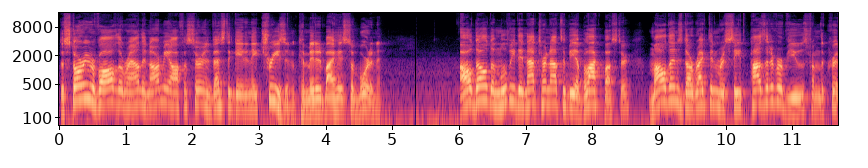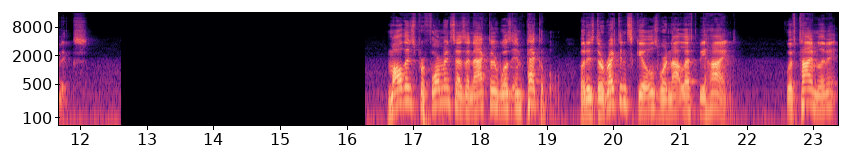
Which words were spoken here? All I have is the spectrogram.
The story revolved around an army officer investigating a treason committed by his subordinate. Although the movie did not turn out to be a blockbuster, Malden's directing received positive reviews from the critics. Malden's performance as an actor was impeccable, but his directing skills were not left behind. With Time Limit,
